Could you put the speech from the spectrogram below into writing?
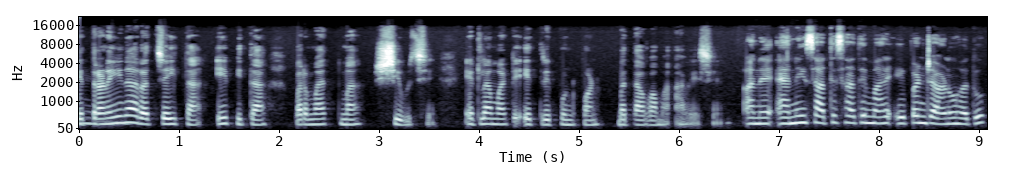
કે ત્રણેયના રચયિતા એ પિતા પરમાત્મા શિવ છે. એટલા માટે એ ત્રિપુંડ પણ બતાવવામાં આવે છે. અને એની સાથે સાથે મારે એ પણ જાણવું હતું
